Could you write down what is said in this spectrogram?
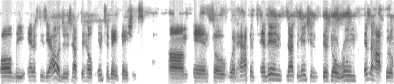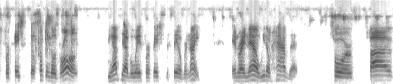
all the anesthesiologists have to help intubate patients. Um, and so what happens, and then not to mention, there's no room in the hospital for patients. So if something goes wrong, you have to have a way for a patient to stay overnight. And right now, we don't have that. For five,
